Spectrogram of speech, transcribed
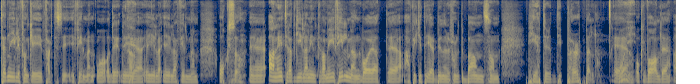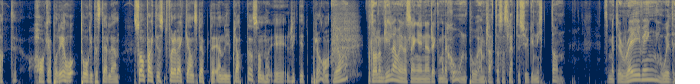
Ted Neely funkar ju faktiskt i, i filmen och och det, det, Ja. jag, gillar, jag gillar filmen också. Eh, anledningen till att Gillan inte var med i filmen var ju att eh, han fick ett erbjudande från ett band som heter The Purple eh, och valde att haka på det tåget istället. Som faktiskt förra veckan släppte en ny platta som är riktigt bra. Ja. På tal om Gillan vill jag slänga in en rekommendation på en platta som släpptes 2019. Som heter Raving with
